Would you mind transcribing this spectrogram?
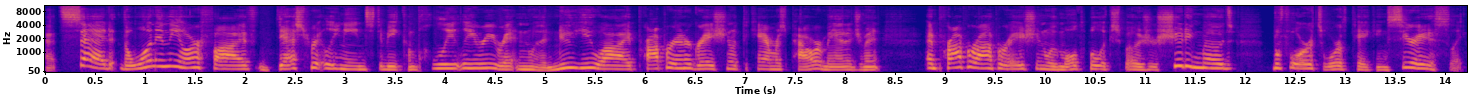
That said, the one in the R5 desperately needs to be completely rewritten with a new UI, proper integration with the camera's power management, and proper operation with multiple exposure shooting modes before it's worth taking seriously.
